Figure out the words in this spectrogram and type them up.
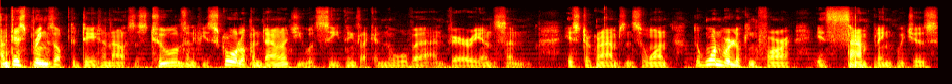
And this brings up the data analysis tools, and if you scroll up and down it, you will see things like ANOVA and variance and histograms and so on. The one we're looking for is sampling, which is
